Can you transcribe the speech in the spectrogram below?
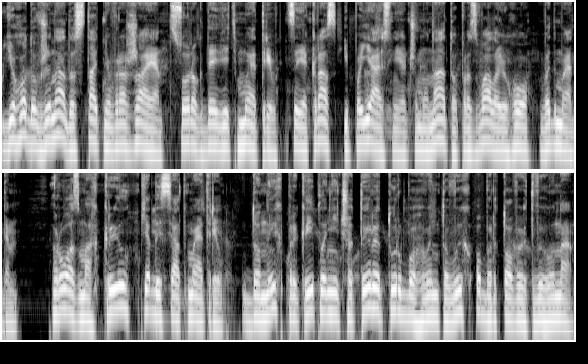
Його довжина достатньо вражає 49 метрів. Це якраз і пояснює, чому НАТО прозвало його ведмедем. Розмах крил 50 метрів. До них прикріплені чотири турбогвинтових обертових двигуна.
